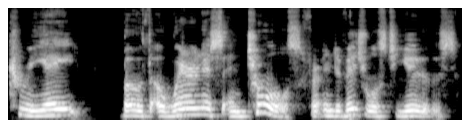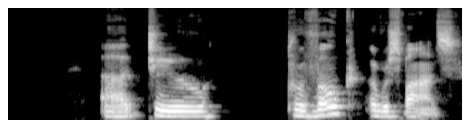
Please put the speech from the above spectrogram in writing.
create both awareness and tools for individuals to use uh, to provoke a response,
